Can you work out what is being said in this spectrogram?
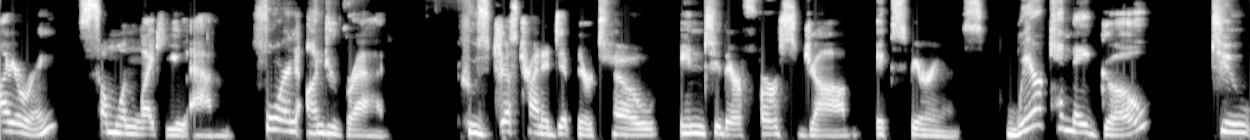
hiring someone like you, Adam, for an undergrad who's just trying to dip their toe into their first job experience, where can they go to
